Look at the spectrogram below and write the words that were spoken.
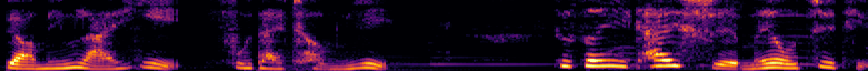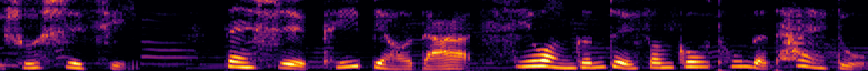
表明来意，附带诚意。就算一开始没有具体说事情，但是可以表达希望跟对方沟通的态度。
